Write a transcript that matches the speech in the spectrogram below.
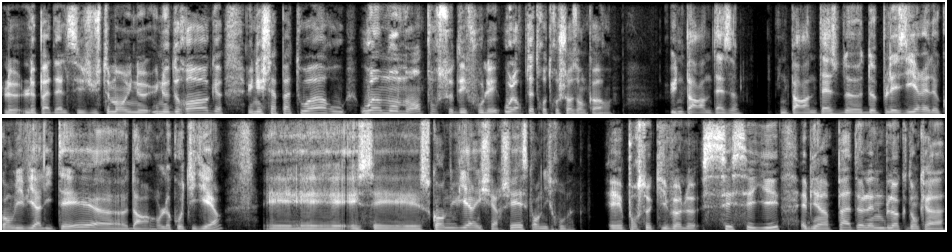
le, le, padel? C'est justement une, une drogue, une échappatoire ou, ou un moment pour se défouler, ou alors peut-être autre chose encore? Une parenthèse une parenthèse de, de, plaisir et de convivialité euh, dans le quotidien. Et, et c'est ce qu'on vient y chercher, ce qu'on y trouve. Et pour ceux qui veulent s'essayer, eh bien Paddle and Block donc à,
